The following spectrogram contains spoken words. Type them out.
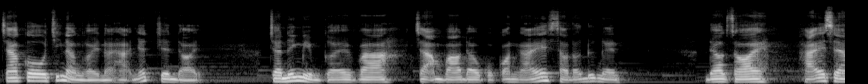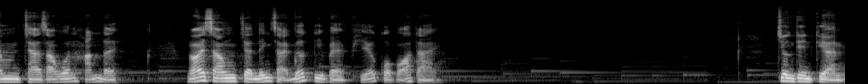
cha cô chính là người lợi hại nhất trên đời. Trần Ninh mỉm cười và chạm vào đầu của con gái sau đó đứng lên. Được rồi, hãy xem cha giáo huấn hắn đây. Nói xong Trần Ninh sải bước đi về phía của võ đài. Trương Thiên Kiện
